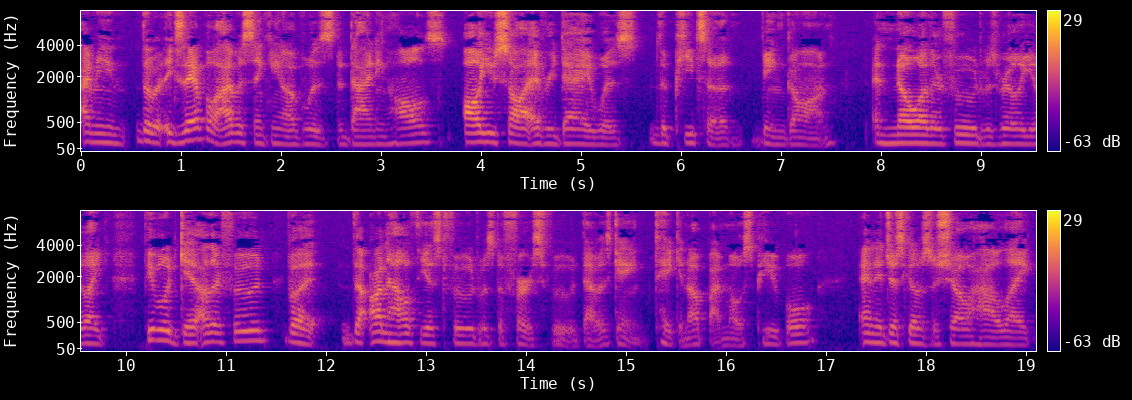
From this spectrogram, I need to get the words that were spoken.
I mean, the example I was thinking of was the dining halls. All you saw every day was the pizza being gone, and no other food was really like people would get other food, but the unhealthiest food was the first food that was getting taken up by most people. And it just goes to show how like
